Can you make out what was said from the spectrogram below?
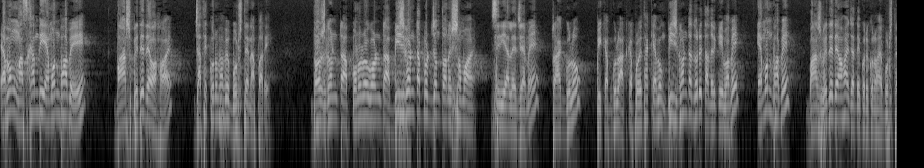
এবং মাঝখান দিয়ে এমন ভাবে বাঁশ বেঁধে দেওয়া হয় যাতে কোনোভাবে বসতে না পারে। দশ ঘণ্টা, পনেরো ঘণ্টা, বিশ ঘণ্টা পর্যন্ত অনেক সময় সিরিয়ালে জ্যামে ট্রাকগুলো পিকগুলো আটকা পড়ে থাকে এবং বিশ ঘণ্টা ধরে তাদেরকে এভাবে এমন ভাবে বাঁশ বেঁধে দেওয়া হয় যাতে করে কোনোভাবে বসতে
